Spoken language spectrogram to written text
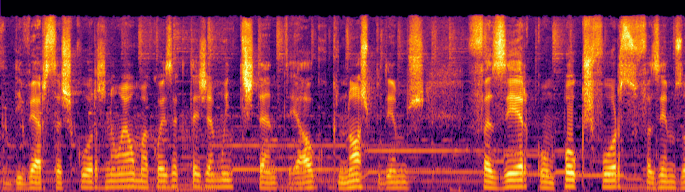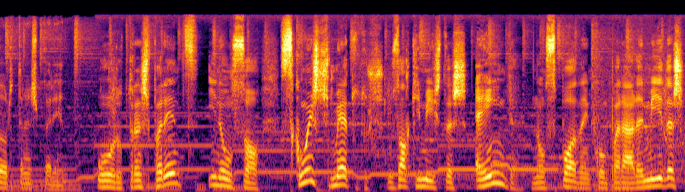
de diversas cores não é uma coisa que esteja muito distante, é algo que nós podemos fazer com pouco esforço, fazemos ouro transparente. Ouro transparente e não só. Se com estes métodos os alquimistas ainda não se podem comparar a Midas,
